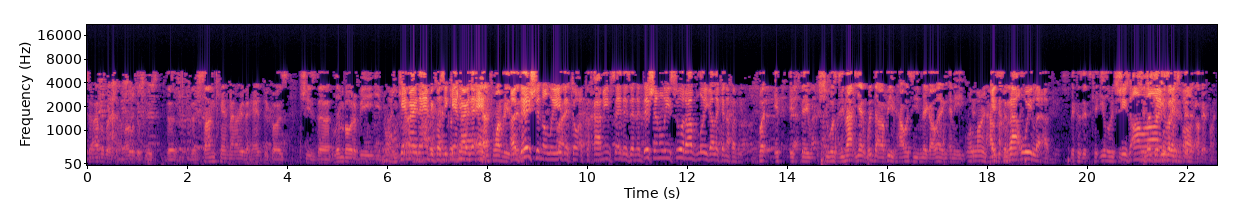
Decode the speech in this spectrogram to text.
So I have a question. I'm a little confused. The the son can't marry the aunt because she's the limbo to be evil. He can't marry the aunt because he can't marry the aunt. That's one reason. Additionally, Right. the to- Chachamim say there's an additional isur of lo yigalek aviv. But if if they she was not yet with the aviv, how is he megaleng and he? What line? how is It's he- ra'ui le'aviv. Because it's keilu. She's online She's with she's his father. Okay, fine.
